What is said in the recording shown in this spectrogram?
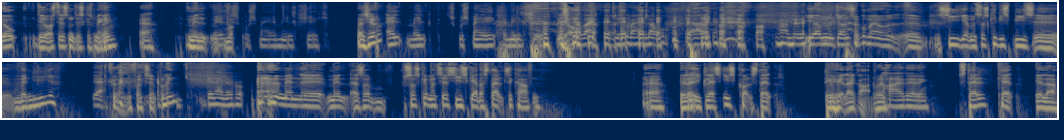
Jo, det er jo også det, sådan det skal smage. Ja. Men Mælk skulle smage milkshake. Hvad siger du? Alt mælk skulle smage af milkshake. Men det skulle være en lov. Færdig. Jamen John, så kunne man jo øh, sige, jamen så skal de spise øh, vanilje. Ja. Køerne for eksempel, ikke? Den er jeg med på. men, øh, men altså, så skal man til at sige, skal der stald til kaffen? Ja. Eller Det- et glas iskoldt stald? Det er jo heller ikke rart, vel? Nej, det er det ikke. staldkald eller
